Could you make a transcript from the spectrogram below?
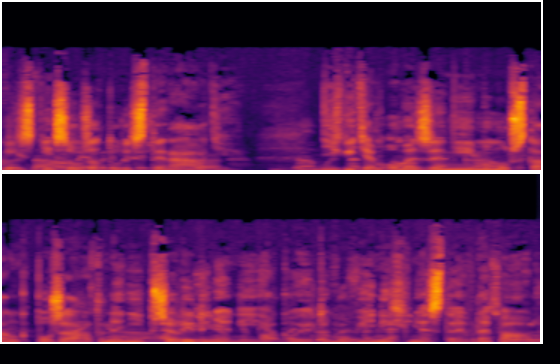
Místní jsou za turisty rádi. Díky těm omezením Mustang pořád není přelidněný, jako je tomu v jiných městech v Nepálu.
